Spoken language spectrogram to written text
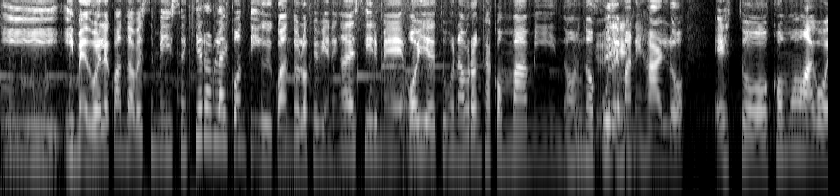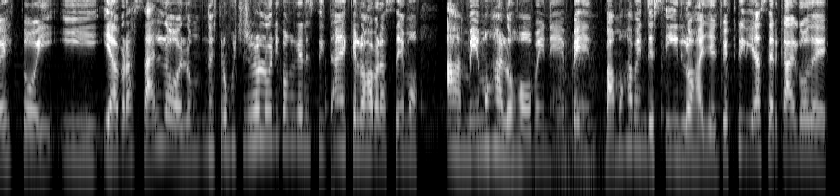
Y, y me duele cuando a veces me dicen, quiero hablar contigo. Y cuando lo que vienen a decirme, oye, tuve una bronca con mami, no, no pude manejarlo esto, cómo hago esto y, y, y abrazarlo. Lo- nuestros muchachos lo único que necesitan es que los abracemos, amemos a los jóvenes, ven- vamos a bendecirlos. Ayer yo escribí acerca algo de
